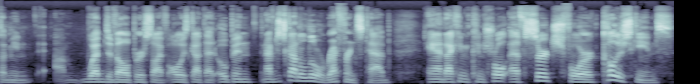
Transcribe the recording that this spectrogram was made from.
I mean, I'm web developer, so I've always got that open. And I've just got a little reference tab, and I can control F search for color schemes.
